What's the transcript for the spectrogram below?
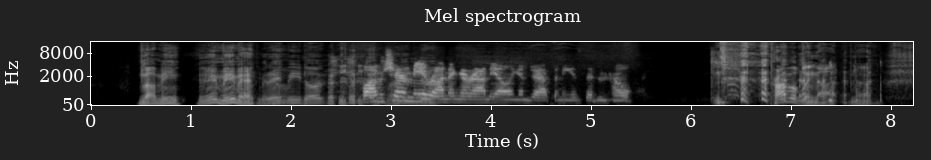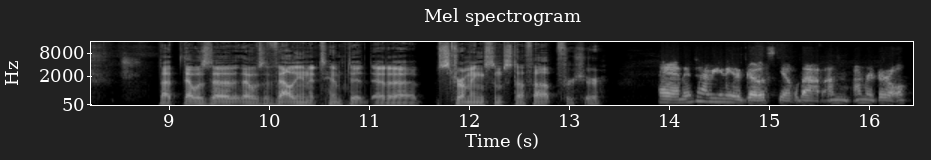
Not me. It ain't me, man. It ain't me, dog. Well, I'm sure me running around yelling in Japanese didn't help. Probably not. No. But that was a that was a valiant attempt at at uh, strumming some stuff up for sure. Hey, anytime you need a ghost yelled at, I'm I'm your girl.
